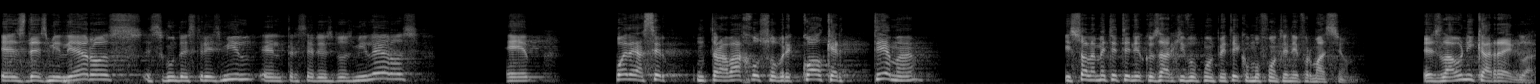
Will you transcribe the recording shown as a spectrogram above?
es 10 mil euros, el segundo es 3 mil, el tercero es 2 mil euros. Eh, puede hacer un trabajo sobre cualquier tema y solamente tiene que usar arquivo.pt como fuente de información. Es la única regla.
